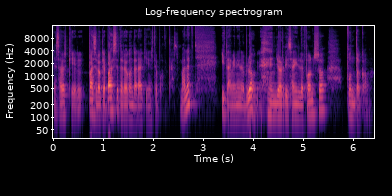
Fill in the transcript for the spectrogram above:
Ya sabes que pase lo que pase, te lo contaré aquí en este podcast, ¿vale? Y también en el blog, en jordisanildefonso.com.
